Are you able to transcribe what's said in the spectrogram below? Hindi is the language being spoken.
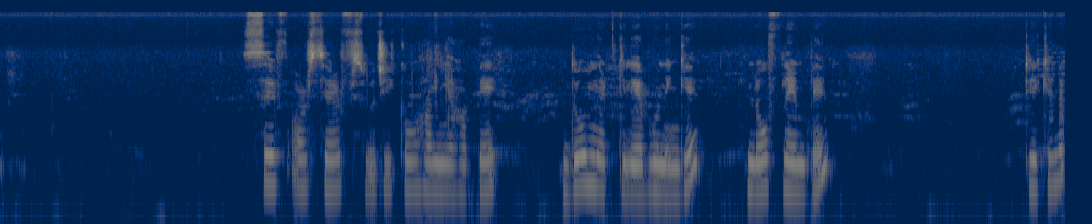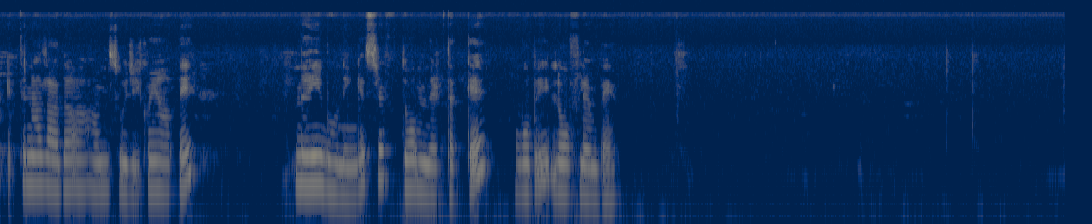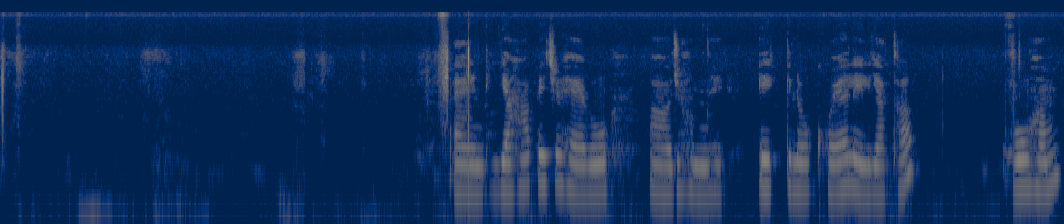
सिर्फ़ और सिर्फ़ सूजी को हम यहाँ पे दो मिनट के लिए भूनेंगे। लो फ्लेम पे। ठीक है ना? इतना ज़्यादा हम सूजी को यहाँ पे नहीं भूनेंगे, सिर्फ़ दो मिनट तक के, वो भी लो फ्लेम पे। एंड यहाँ पे जो है वो जो हमने एक किलो खोया ले लिया था, वो हम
